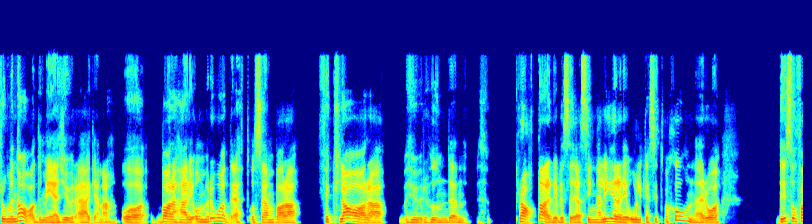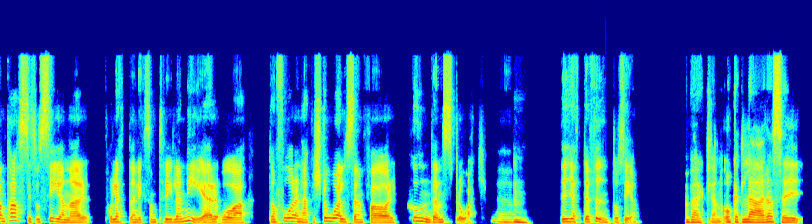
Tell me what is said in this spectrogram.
promenad med djurägarna och bara här i området och sen bara förklara hur hunden pratar, det vill säga signalerar i olika situationer. Och det är så fantastiskt att se när poletten liksom trillar ner och de får den här förståelsen för hundens språk. Mm. Det är jättefint att se. Verkligen, och att lära sig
